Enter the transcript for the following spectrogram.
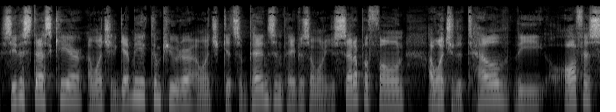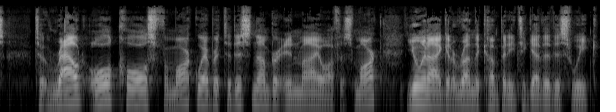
see this desk here? I want you to get me a computer. I want you to get some pens and papers. I want you to set up a phone. I want you to tell the office to route all calls from Mark Weber to this number in my office. Mark, you and I are going to run the company together this week.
